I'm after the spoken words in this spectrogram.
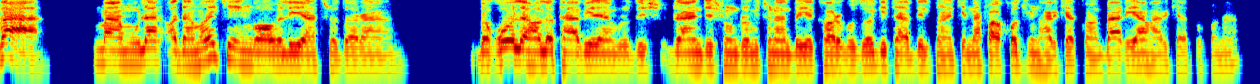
و معمولا آدمایی که این قابلیت رو دارن به قول حالا تعبیر امروزش رنجشون رو می‌تونن به یه کار بزرگی تبدیل کنن که نه فقط خودشون حرکت کنن بقیه هم حرکت بکنن.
